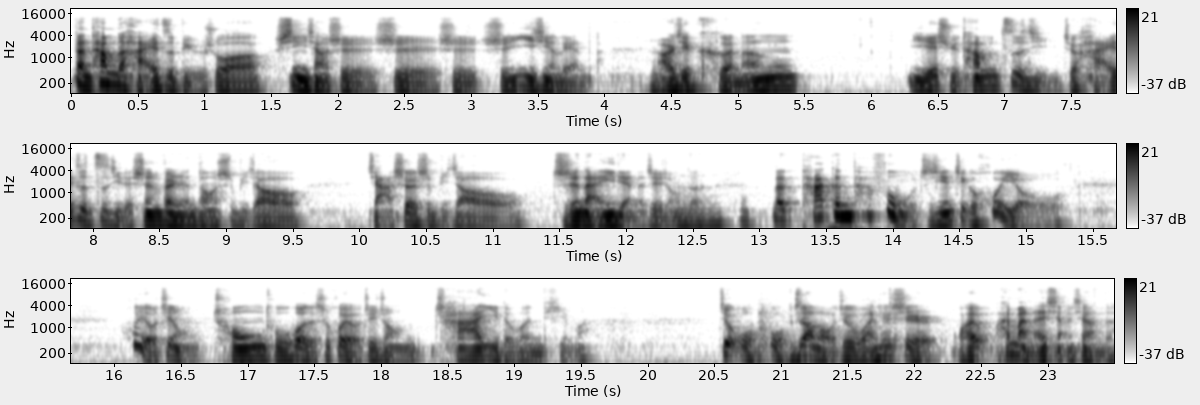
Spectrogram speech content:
但他们的孩子，比如说性向是是是是异性恋的，而且可能也许他们自己就孩子自己的身份认同是比较假设是比较直男一点的这种的，那他跟他父母之间这个会有会有这种冲突，或者是会有这种差异的问题吗？就我我不知道嘛，我就完全是我还还蛮难想象的。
